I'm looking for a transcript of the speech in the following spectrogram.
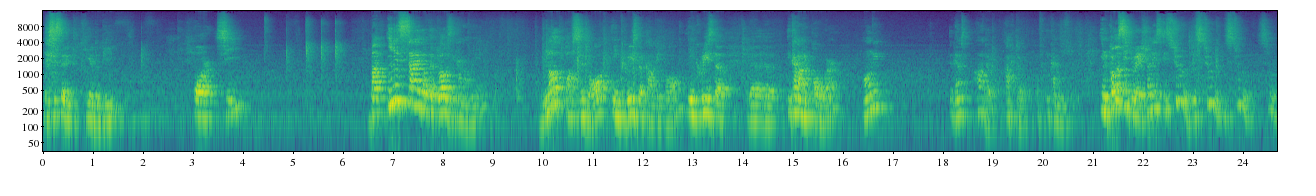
necessary to clear the B, or C. But inside of the closed economy, not possible increase the capital, increase the, the, the economic power, only against other actor of economy. In closed situation, it's, it's true, it's true, it's true, it's true.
